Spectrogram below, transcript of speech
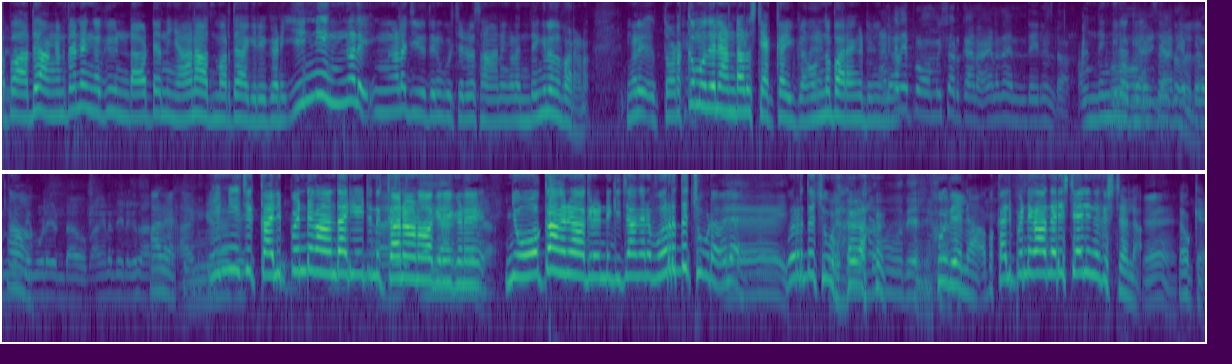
അപ്പോൾ അത് അങ്ങനെ തന്നെ നിങ്ങൾക്ക് ഉണ്ടാവട്ടെ എന്ന് ഞാൻ ആത്മാർത്ഥം ആഗ്രഹിക്കുകയാണ്. ഇനി നിങ്ങൾ നിങ്ങളെ ജീവിതത്തിനെ കുറിച്ചുള്ള സാധനങ്ങൾ എന്തെങ്കിലും ഒന്ന് പറയണം. നിങ്ങൾ തുടക്കം മുതൽ രണ്ടാളും സ്റ്റക്ക് ആയിക്കണം ഒന്നും പറയാൻ കിട്ടുന്നില്ല. പ്രോമിസ് കൊടുക്കാനോ അങ്ങനെ എന്തെങ്കിലും ഉണ്ടോ? എന്തെങ്കിലുമൊക്കെ. ഞാൻ എപ്പോഴും നിന്റെ കൂടെ ഉണ്ടാവും. അങ്ങനെ എന്തെങ്കിലും അതെ. ഇനി ഇജ്ജ് കലിപ്പന്റെ കാന്താരിയായിട്ട് നിൽക്കാനാണോ ആഗ്രഹിക്കണേ? ഇനി ഓക്ക് അങ്ങനെ ആഗ്രഹമുണ്ടെങ്കിൽ അങ്ങനെ വെറുതെ ചൂടാവും അല്ലേ? വെറുതെ ചൂടാവും. പുതിയല്ല. അപ്പൊ കലിപ്പന്റെ കാന്താരി സ്റ്റൈൽ നിങ്ങൾക്ക് ഇഷ്ടമല്ല. ഓക്കെ.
